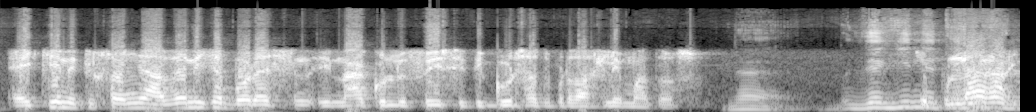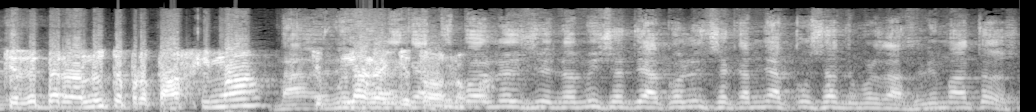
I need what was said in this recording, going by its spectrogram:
εκείνη τη χρονιά δεν είχε μπορέσει να ακολουθήσει την κούρσα του πρωταθλήματος ναι. Δεν και, γίνεται. πουλάγαν, και δεν παίρναν ούτε πρωτάθλημα Μα, και ρε, πουλάγαν ρε, και το γιατί όνομα. νομίζεις, νομίζω ότι ακολούθησε καμιά κούρσα του πρωταθλήματος;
